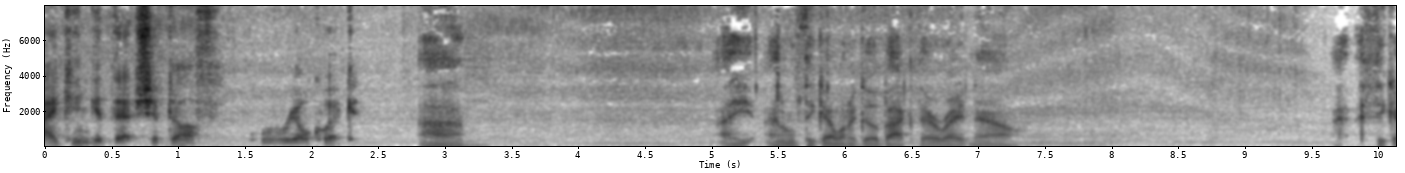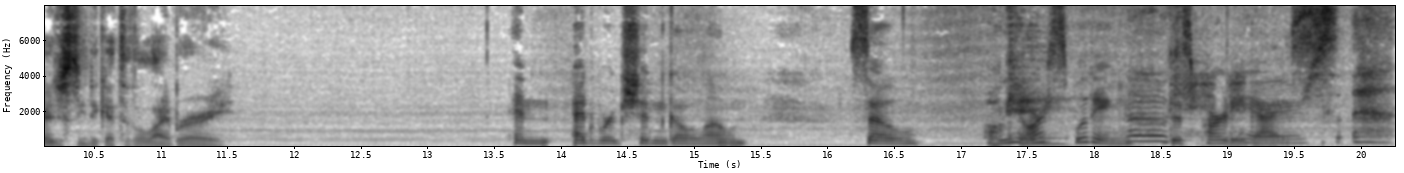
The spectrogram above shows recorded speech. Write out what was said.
I can get that shipped off real quick. Um, I I don't think I want to go back there right now. I, I think I just need to get to the library. And Edward shouldn't go alone. So we are splitting this Okay, party, guys.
